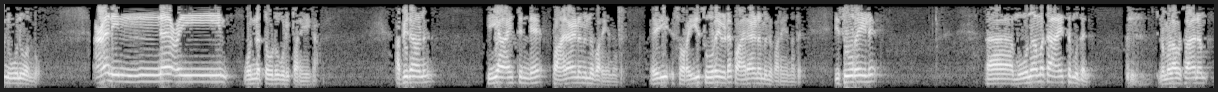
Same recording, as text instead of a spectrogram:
നൂന് വന്നു. ഉന്നത്തോടു കൂടി പറയുക. അപ്പൊ ഇതാണ് ഈ ആയത്തിന്റെ പാരായണം എന്ന് പറയുന്നത്. ഈ സോറി ഈ സൂറയുടെ പാരായണം എന്ന് പറയുന്നത്. ഈ സൂറയിൽ മൂന്നാമത്തെ ആയത്ത് മുതൽ നമ്മൾ അവസാനം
